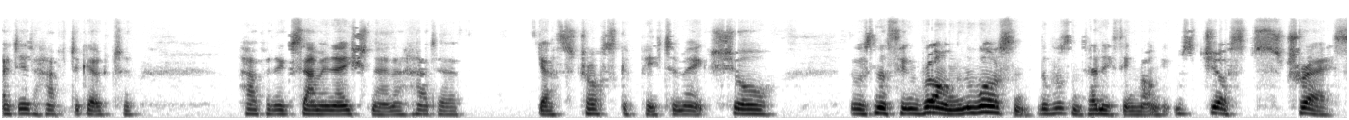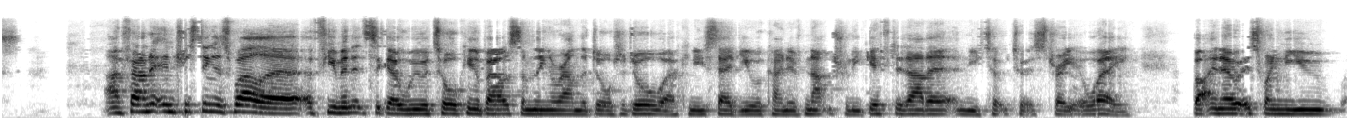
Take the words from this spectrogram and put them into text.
I did have to go to have an examination and I had a gastroscopy to make sure there was nothing wrong. There wasn't. There wasn't anything wrong. It was just stress. I found it interesting as well. Uh, a few minutes ago, we were talking about something around the door to door work, and you said you were kind of naturally gifted at it and you took to it straight away. But I know it's when you,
